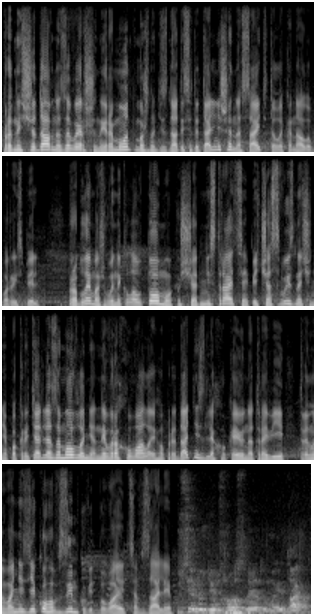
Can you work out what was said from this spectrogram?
Про нещодавно завершений ремонт можна дізнатися детальніше на сайті телеканалу Бориспіль. Проблема ж виникла у тому, що адміністрація під час визначення покриття для замовлення не врахувала його придатність для хокею на траві, тренування з якого взимку відбуваються в залі. Все люди взрослые, я думаю, так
